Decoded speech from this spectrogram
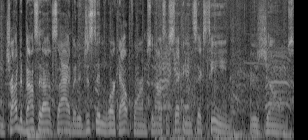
He tried to bounce it outside, but it just didn't work out for him. So now it's a second and 16. Here's Jones.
